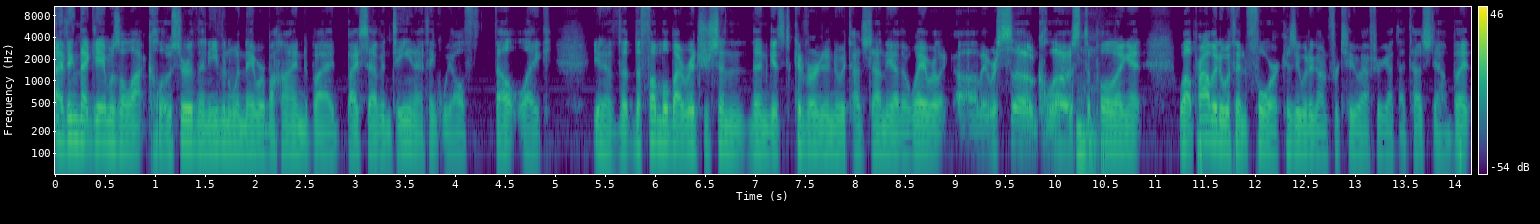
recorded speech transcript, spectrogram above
I think that game was a lot closer than even when they were behind by by 17. I think we all felt like, you know, the, the fumble by Richardson then gets converted into a touchdown the other way. We're like, oh, they were so close to pulling it. Well, probably to within four because he would have gone for two after he got that touchdown. But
